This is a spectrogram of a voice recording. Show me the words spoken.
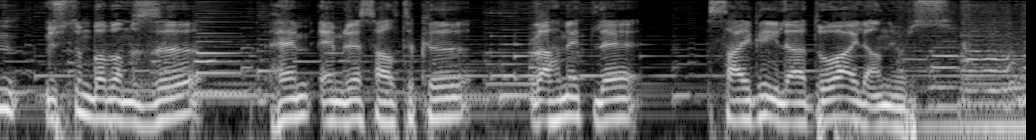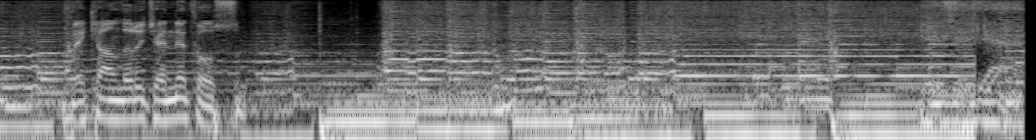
Hem Müslüm babamızı hem Emre Saltık'ı rahmetle, saygıyla, duayla anıyoruz. Mekanları cennet olsun. Ve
